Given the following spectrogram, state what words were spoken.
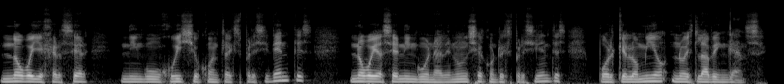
No voy a ejercer ningún juicio contra expresidentes, no voy a hacer ninguna denuncia contra expresidentes, porque lo mío no es la venganza.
